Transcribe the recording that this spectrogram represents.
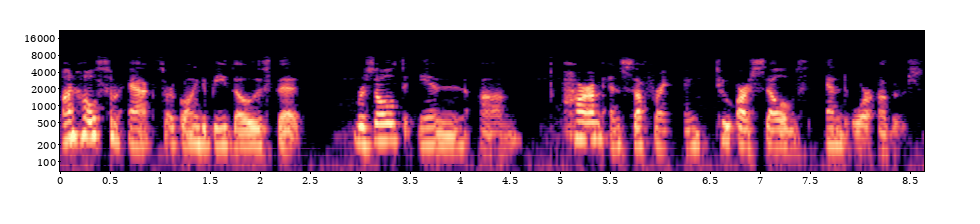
unwholesome acts are going to be those that result in um, harm and suffering to ourselves and or others.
